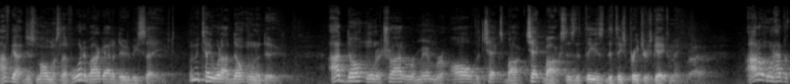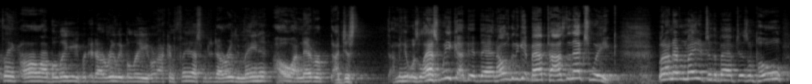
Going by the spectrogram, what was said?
I've got just moments left. What have I got to do to be saved? Let me tell you what I don't want to do. I don't want to try to remember all the check, box, check boxes that these, that these preachers gave me. Right. I don't want to have to think, oh, I believe, but did I really believe? Or I confess, but did I really mean it? Oh, I never, I just, I mean, it was last week I did that, and I was going to get baptized the next week. But I never made it to the baptism pool,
